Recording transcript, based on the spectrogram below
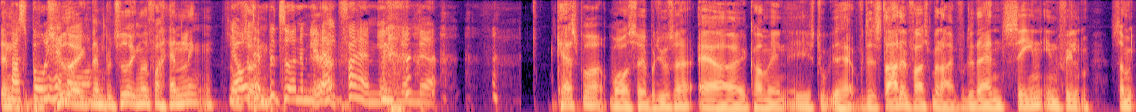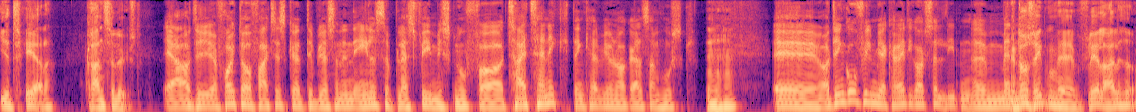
den betyder, henover. ikke, den betyder ikke noget for handlingen. Jo, sådan. den betyder nemlig Ja. alt for handlingen, den der. Kasper, vores øh, producer, er kommet ind i studiet her, for det startede faktisk med dig, for der er en scene i en film, som irriterer dig grænseløst. Ja, og det, jeg frygter jo faktisk, at det bliver sådan en anelse blasfemisk nu, for Titanic, den kan vi jo nok alle sammen huske. Mm-hmm. Øh, og det er en god film, jeg kan rigtig godt selv lide den. Øh, men, Men du har set den med flere lejligheder.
